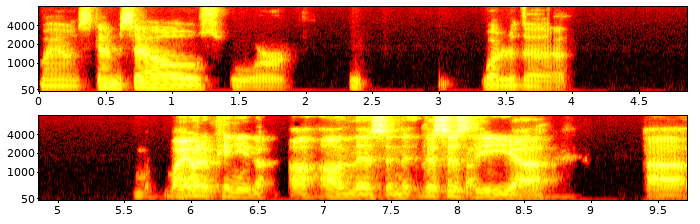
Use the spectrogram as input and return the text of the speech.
my own stem cells or what are the my own opinion uh, on this and this is the uh, uh,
